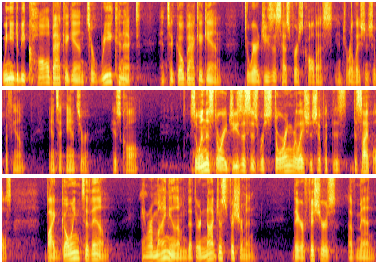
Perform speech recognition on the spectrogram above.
we need to be called back again to reconnect and to go back again to where Jesus has first called us into relationship with Him and to answer His call. So, in this story, Jesus is restoring relationship with His disciples by going to them and reminding them that they're not just fishermen, they are fishers of men.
